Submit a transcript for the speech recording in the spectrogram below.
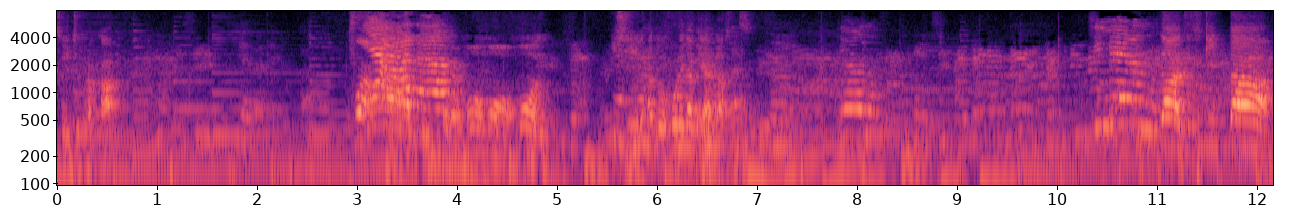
スイッチフラか？ふわーって言ったけどもうもうもう石あとこれだけや出す。の。やだ続きいった。あ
